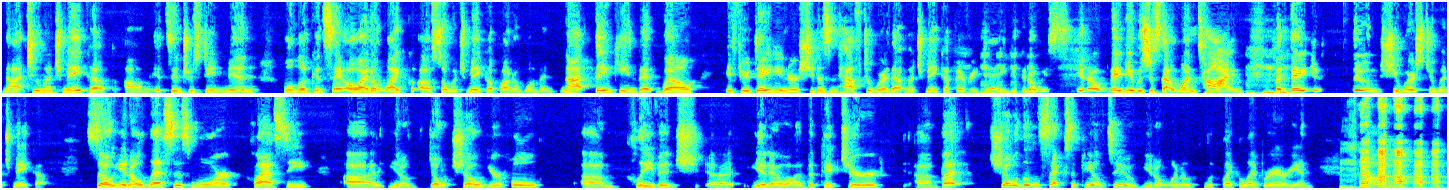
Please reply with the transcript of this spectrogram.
not too much makeup. Um, it's interesting men will look and say oh i don't like uh, so much makeup on a woman not thinking that well if you're dating her she doesn't have to wear that much makeup every day. You could always you know maybe it was just that one time but they just assume she wears too much makeup so, you know, less is more classy. Uh, you know, don't show your whole um, cleavage, uh, you know, on the picture, uh, but show a little sex appeal too. You don't want to look like a librarian. Um,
